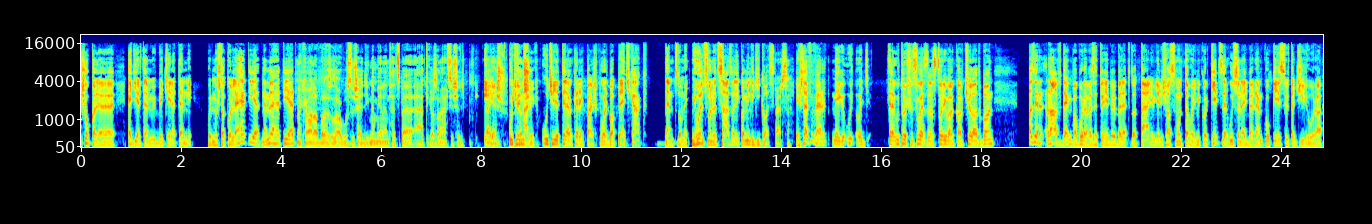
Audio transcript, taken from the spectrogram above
sokkal ö, egyértelműbbé kéne tenni. Hogy most akkor lehet ilyet, nem lehet ilyet, Nekem alapból ez az augusztus egyik nem jelenthetsz be átigazolást is egy teljes Úgyhogy már, úgyhogy tényleg a kerékpársportban a plegykák, nem tudom, 85%-a mindig igaz. Persze. És Lefever még, úgy, hogy tényleg utolsó szó ezzel a sztorival kapcsolatban, azért Ralph Dengba a Bora vezetőjéből bele tudott állni, ugyanis azt mondta, hogy mikor 2021-ben Remco készült a Giro-ra,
